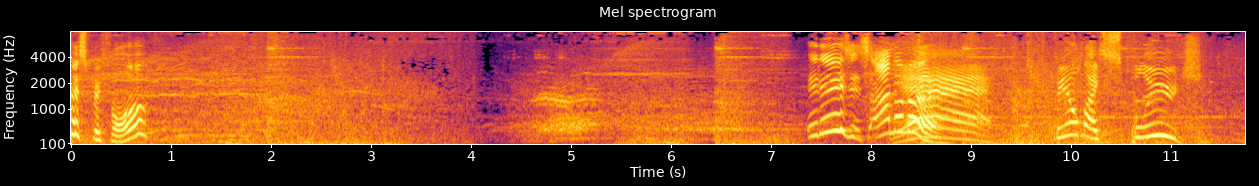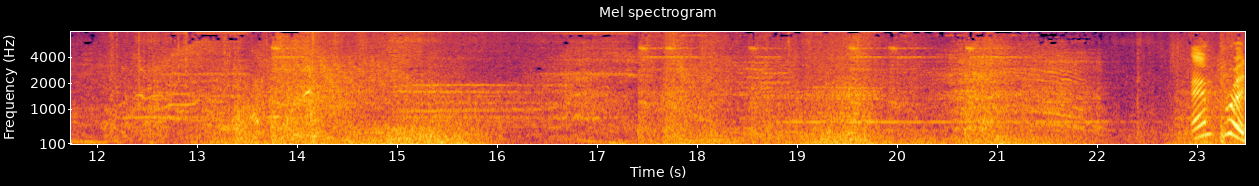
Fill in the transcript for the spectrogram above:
this before. It is, it's anima! Yeah! Feel my splooge! Emperor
